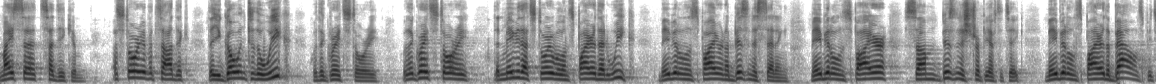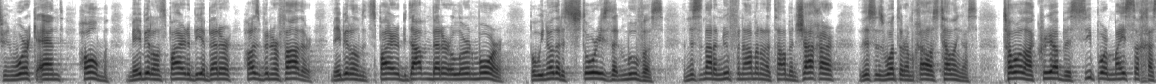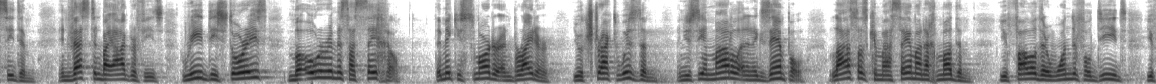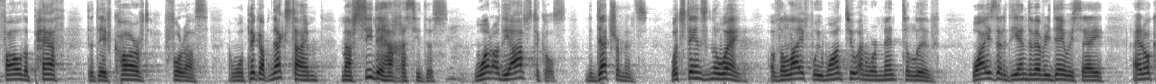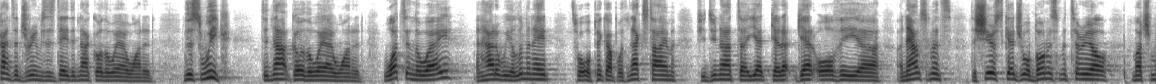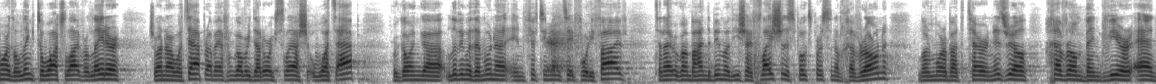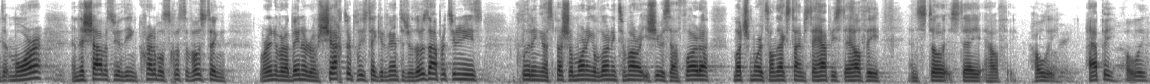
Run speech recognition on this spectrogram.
Maisa Tzadikim, a story of a tzaddik that you go into the week with a great story. With a great story, then maybe that story will inspire that week. Maybe it'll inspire in a business setting. Maybe it'll inspire some business trip you have to take. Maybe it'll inspire the balance between work and home. Maybe it'll inspire to be a better husband or father. Maybe it'll inspire to be daven better or learn more. But we know that it's stories that move us. And this is not a new phenomenon at Tal Ben Shachar. This is what the Ramchal is telling us. Toel Hakriya Besipor Maisa Chasidim. Invest in biographies. Read these stories. Ma'orim is They make you smarter and brighter. You extract wisdom and you see a model and an example. Lasas anachmadim. You follow their wonderful deeds. You follow the path that they've carved for us. And we'll pick up next time mafside hachasidus. What are the obstacles, the detriments? What stands in the way of the life we want to and we're meant to live? Why is that at the end of every day we say, I had all kinds of dreams. This day did not go the way I wanted. This week did not go the way I wanted. What's in the way and how do we eliminate? That's what we'll pick up with next time. If you do not uh, yet get, get all the uh, announcements, the sheer schedule, bonus material, much more, the link to watch live or later, join our WhatsApp, rabbiefremgoldberg.org slash WhatsApp. We're going uh, living with Amuna in 15 minutes, 845. Tonight we're going behind the beam of Yishai Fleischer, the spokesperson of Chevron. Learn more about the terror in Israel, Chevron, Ben Gvir, and more. And this Shabbos we have the incredible schus of hosting Moreno Rabbeinu Rav Schachter. Please take advantage of those opportunities, including a special morning of learning tomorrow at Yeshiva South Florida. Much more until next time. Stay happy, stay healthy, and still stay healthy. Holy. Happy, holy.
